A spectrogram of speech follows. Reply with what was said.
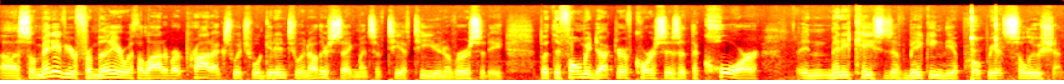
Uh, so many of you are familiar with a lot of our products, which we'll get into in other segments of TFT University. But the foam eductor, of course, is at the core, in many cases, of making the appropriate solution.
